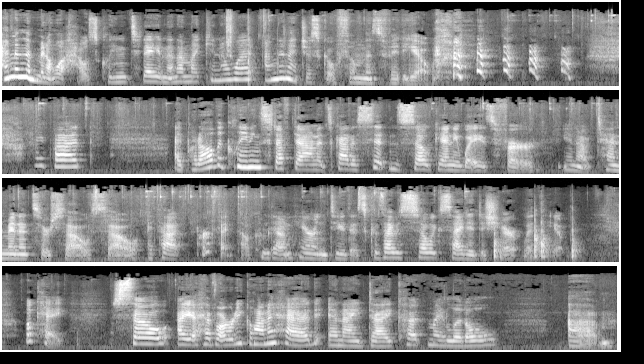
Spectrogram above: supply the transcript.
I'm in the middle of house cleaning today and then I'm like you know what I'm gonna just go film this video Thought I put all the cleaning stuff down it's got to sit and soak anyways for you know 10 minutes or so so I thought perfect I'll come down here and do this because I was so excited to share it with you okay so I have already gone ahead and I die cut my little um,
